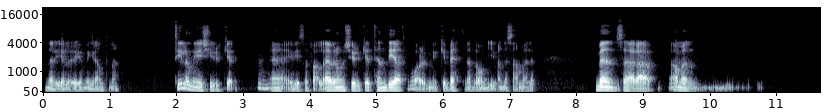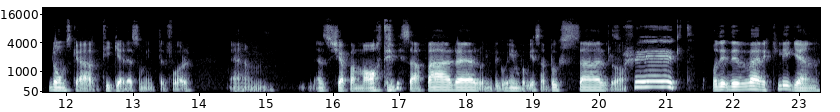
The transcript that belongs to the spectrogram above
när det gäller immigranterna. Till och med i kyrkor Mm. eh, i vissa fall. Även om kyrkor tenderar att vara mycket bättre än det omgivande samhället. Men så här, äh, ja men de ska tiggare som inte får ehm, ens köpa mat i vissa affärer och inte gå in på vissa bussar. Och, sjukt. och det, det är verkligen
